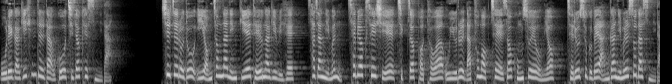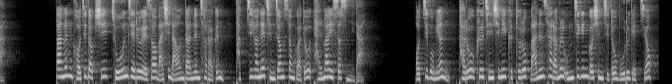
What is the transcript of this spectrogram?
오래가기 힘들다고 지적했습니다. 실제로도 이 엄청난 인기에 대응하기 위해 사장님은 새벽 3시에 직접 버터와 우유를 납품업체에서 공수해오며 재료 수급에 안간힘을 쏟았습니다. 빵은 거짓 없이 좋은 재료에서 맛이 나온다는 철학은 박지현의 진정성과도 닮아 있었습니다. 어찌 보면 바로 그 진심이 그토록 많은 사람을 움직인 것인지도 모르겠죠.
